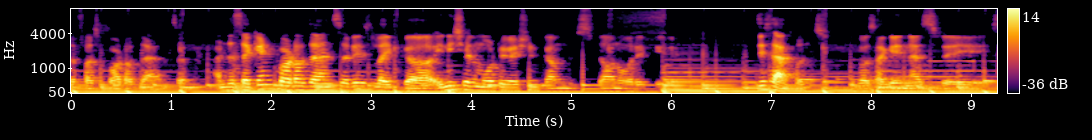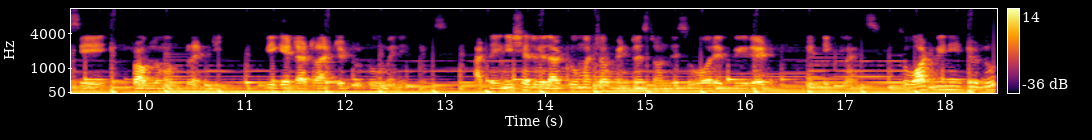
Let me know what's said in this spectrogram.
the first part of the answer. And the second part of the answer is like uh, initial motivation comes down over a period. This happens because again as we say problem of plenty. We get attracted to too many things at the initial we'll have too much of interest on this over a period it declines. So what we need to do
